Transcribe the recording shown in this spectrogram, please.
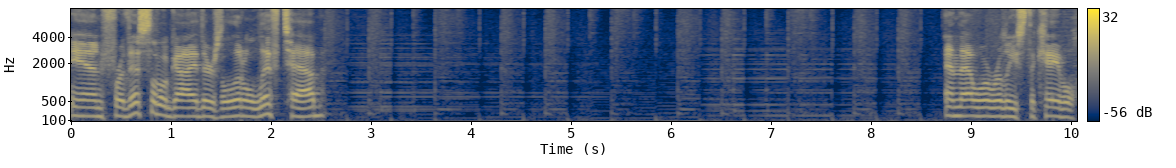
And for this little guy, there's a little lift tab. And that will release the cable.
